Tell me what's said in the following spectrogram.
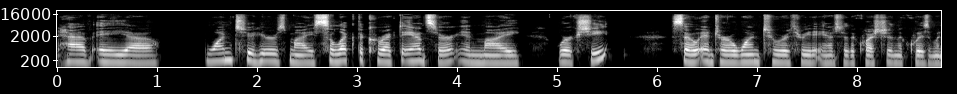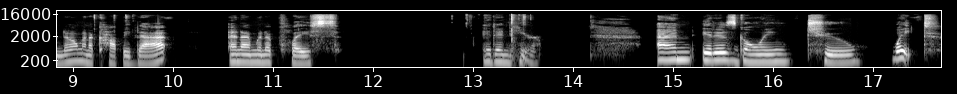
have a uh, one, two, here's my select the correct answer in my worksheet. So enter a one, two, or three to answer the question in the quiz window. I'm going to copy that and I'm going to place it in here. And it is going to wait.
